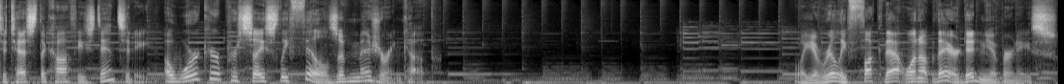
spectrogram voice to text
To test the coffee's density, a worker precisely fills a measuring cup. Well, you really fucked that one up there, didn't you, Bernice?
